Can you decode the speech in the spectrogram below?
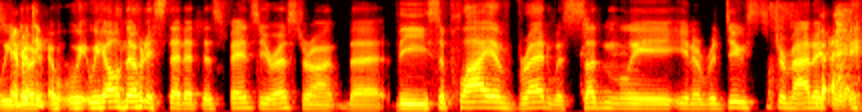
we, not- we we all noticed that at this fancy restaurant that the supply of bread was suddenly you know reduced dramatically.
